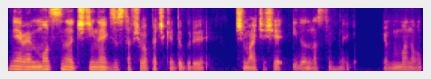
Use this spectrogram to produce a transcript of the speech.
Nie wiem, mocny odcinek. Zostawcie łapeczkę do góry. Trzymajcie się i do następnego. Mano.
